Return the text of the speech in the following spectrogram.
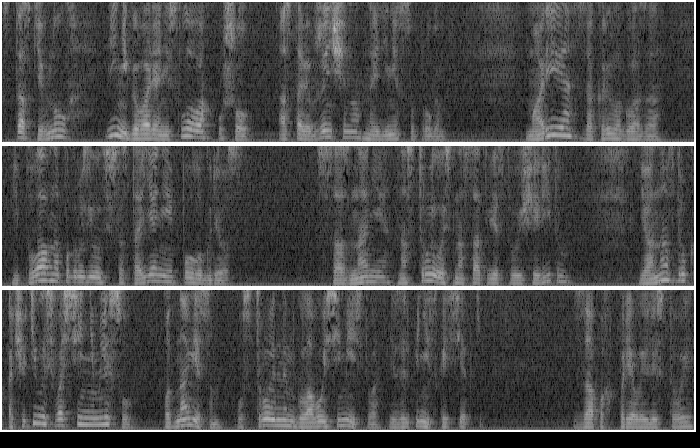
Стас кивнул и, не говоря ни слова, ушел, оставив женщину наедине с супругом. Мария закрыла глаза – и плавно погрузилась в состояние полугрез. Сознание настроилось на соответствующий ритм, и она вдруг очутилась в осеннем лесу, под навесом, устроенным главой семейства из альпинистской сетки. Запах прелой листвы,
